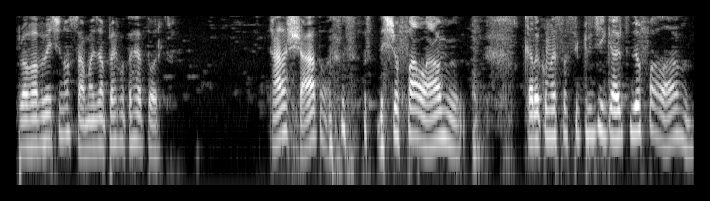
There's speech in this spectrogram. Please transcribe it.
Provavelmente não sabe, mas é uma pergunta retórica. Cara chato, mano. Deixa eu falar, mano. O cara começa a se criticar antes de eu falar, mano.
